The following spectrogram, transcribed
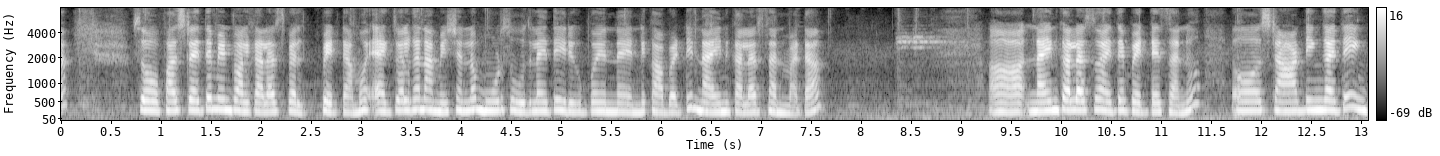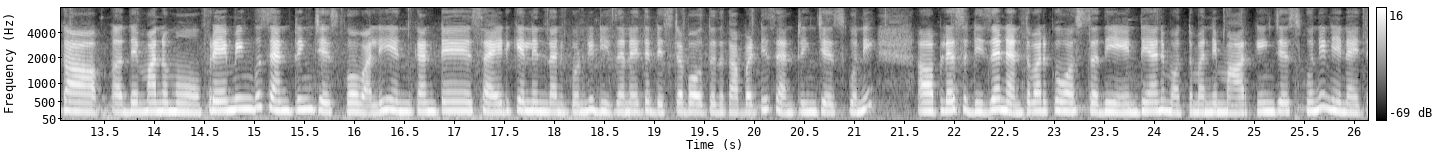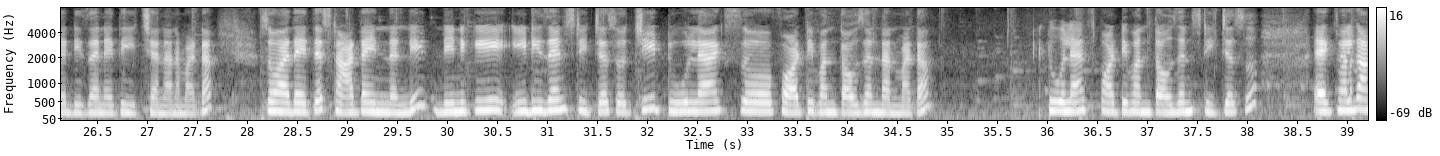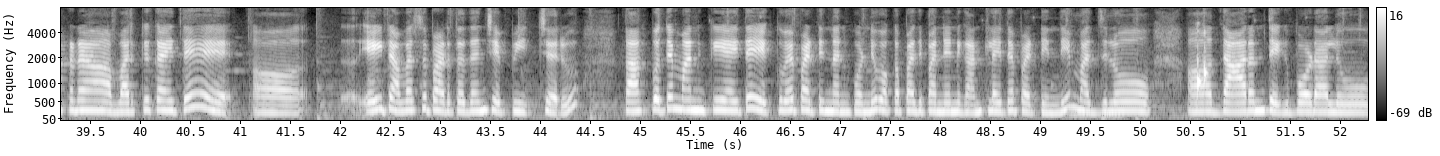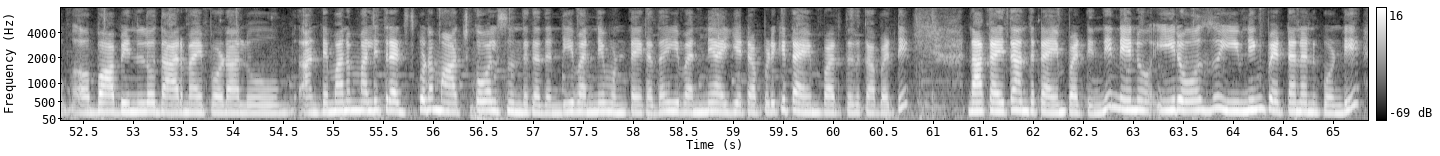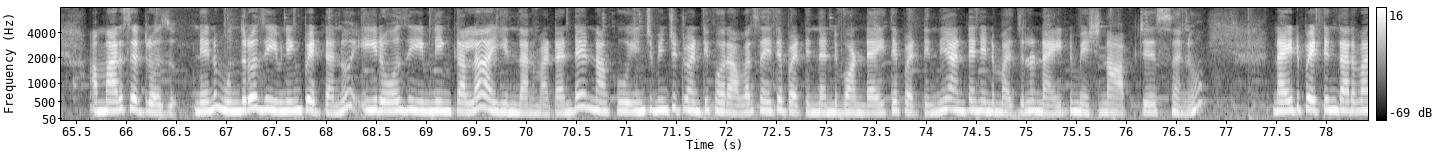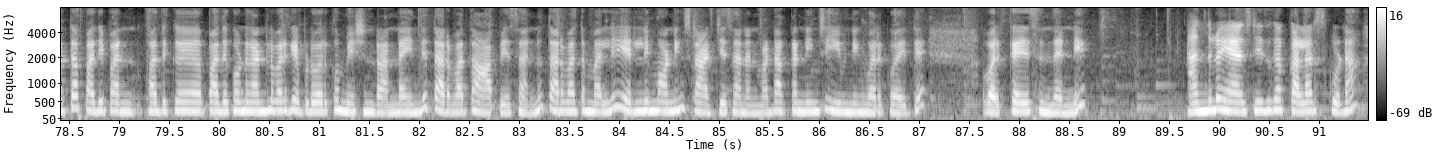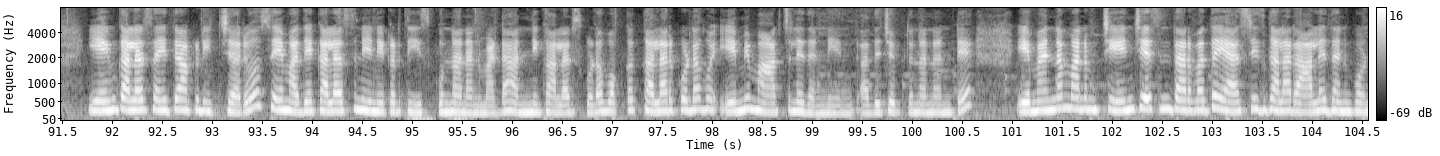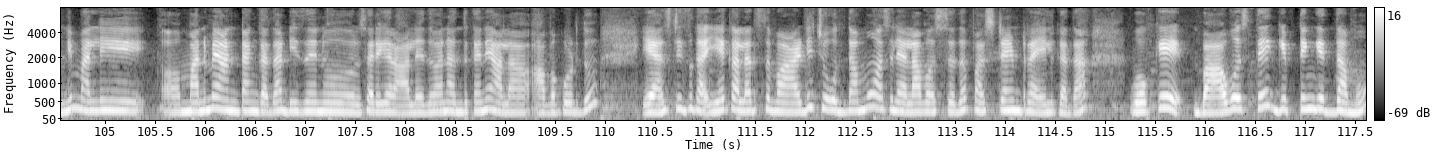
సో ఫస్ట్ అయితే మేము ట్వెల్వ్ కలర్స్ పెట్టాము. యాక్చువల్గా నా మిషన్లో మూడు సూదులు అయితే ఇరిగిపోయి ఉన్నాయండి కాబట్టి నైన్ కలర్స్ అనమాట నైన్ కలర్స్ అయితే పెట్టేశాను. స్టార్టింగ్ అయితే ఇంకా అదే మనము ఫ్రేమింగ్ సెంటరింగ్ చేసుకోవాలి. ఎందుకంటే సైడ్కి వెళ్ళింది అనుకోండి డిజైన్ అయితే డిస్టర్బ్ అవుతుంది కాబట్టి సెంటరింగ్ చేసుకుని ప్లస్ డిజైన్ ఎంతవరకు వస్తుంది ఏంటి అని మొత్తం అన్ని మార్కింగ్ చేసుకుని నేనైతే డిజైన్ అయితే ఇచ్చాను అనమాట సో అదైతే స్టార్ట్ అయిందండి. దీనికి ఈ డిజైన్ స్టిచ్చెస్ వచ్చి two lakhs forty one thousand అనమాట two lakhs forty one thousand stitches. యాక్చువల్గా అక్కడ వర్క్కి అయితే ఎయిట్ అవర్స్ పడుతుందని చెప్పి ఇచ్చారు. కాకపోతే మనకి అయితే ఎక్కువే పట్టింది అనుకోండి ఒక పది పన్నెండు గంటలు అయితే పట్టింది. మధ్యలో దారం తెగిపోవడాలు బాబిన్లో దారం అయిపోవడాలు అంటే మనం మళ్ళీ థ్రెడ్స్ కూడా మార్చుకోవాల్సి ఉంది కదండి. ఇవన్నీ ఉంటాయి కదా. ఇవన్నీ అయ్యేటప్పటికి టైం పడుతుంది కాబట్టి. నాకైతే అంత టైం పట్టింది. నేను ఈ రోజు ఈవినింగ్ పెట్టాను అనుకోండి ఆ మరుసటి రోజు నేను ముందు రోజు ఈవినింగ్ పెట్టాను. ఈ రోజు ఈవినింగ్ కల్లా అయ్యిందనమాట. అంటే నాకు ఇంచుమించు ట్వంటీ ఫోర్ అవర్స్ అయితే పట్టిందండి. వన్ డే అయితే పట్టింది. అంటే నేను మధ్యలో నైట్ మిషన్ ఆఫ్ చేస్తాను నైట్ పెట్టిన తర్వాత పది పన్ పది పదకొండు గంటల వరకు ఎప్పటి వరకు మిషన్ రన్ అయింది. తర్వాత ఆపేసాను తర్వాత మళ్ళీ ఎర్లీ మార్నింగ్ స్టార్ట్ చేశాను అనమాట అక్కడి నుంచి ఈవినింగ్ వరకు అయితే వర్క్ చేసిందండి. అందులో యాజ్టీజ్గా కలర్స్ కూడా ఏం కలర్స్ అయితే అక్కడ ఇచ్చారో సేమ్ అదే కలర్స్ నేను ఇక్కడ తీసుకున్నాను అనమాట అన్ని కలర్స్ కూడా ఒక్క కలర్ కూడా ఏమీ మార్చలేదండి. అదే చెప్తున్నానంటే ఏమైనా మనం చేంజ్ చేసిన తర్వాత యాజ్టీజ్గా అలా రాలేదనుకోండి మళ్ళీ మనమే అంటాం కదా డిజైన్ సరిగా రాలేదు అని అందుకని అలా అవ్వకూడదు. యాజ్టీజ్గా అయ్యే కలర్స్ వాడి చూద్దాము అసలు ఎలా వస్తుందో. ఫస్ట్ టైం ట్రయల్ కదా. ఓకే బాగా వస్తే గిఫ్టింగ్ ఇద్దాము.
